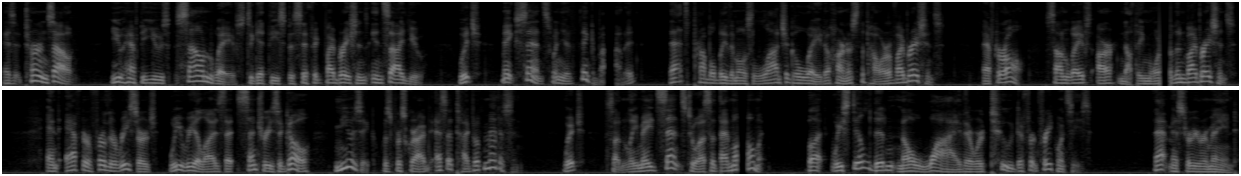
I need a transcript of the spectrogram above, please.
As it turns out, you have to use sound waves to get these specific vibrations inside you, which makes sense when you think about it. That's probably the most logical way to harness the power of vibrations. After all, sound waves are nothing more than vibrations. And after further research, we realized that centuries ago, music was prescribed as a type of medicine, which suddenly made sense to us at that moment. But we still didn't know why there were two different frequencies. That mystery remained.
